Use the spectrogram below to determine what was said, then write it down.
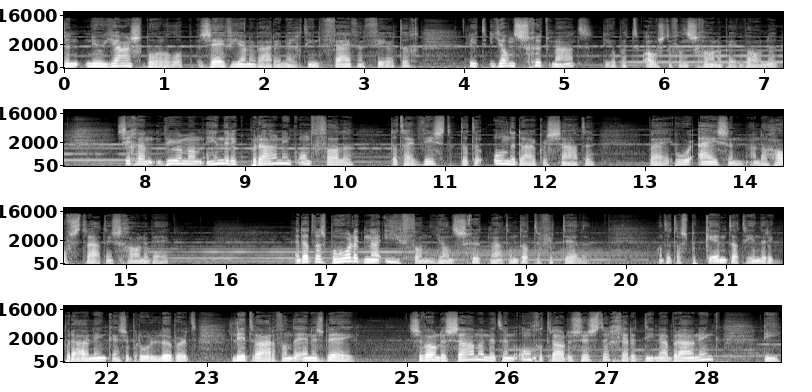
een nieuwjaarsborrel op 7 januari 1945 liet Jan Schutmaat, die op het oosten van Schonebeek woonde, zich aan buurman Hendrik Bruining ontvallen dat hij wist dat er onderduikers zaten bij Boer IJzen aan de Hoofdstraat in Schonebeek. En dat was behoorlijk naïef van Jan Schutmaat om dat te vertellen. Want het was bekend dat Hendrik Bruining en zijn broer Lubbert lid waren van de NSB. Ze woonden samen met hun ongetrouwde zuster Gerardina Bruining, die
